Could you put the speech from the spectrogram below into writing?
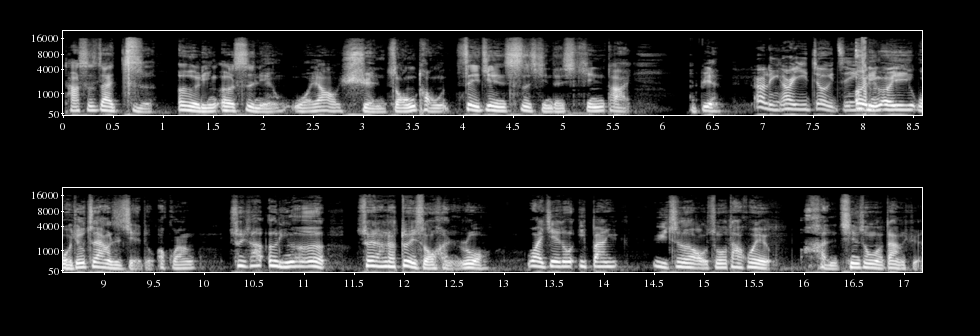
他是在指二零二四年我要选总统这件事情的心态不变。二零二一就已经，二零二一我就这样子解读哦，果然，所以他二零二二虽然他的对手很弱，外界都一般预测到说他会。很轻松的当选，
